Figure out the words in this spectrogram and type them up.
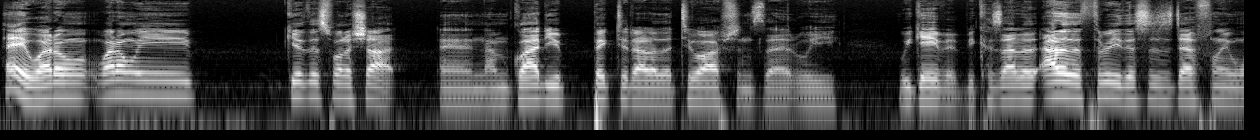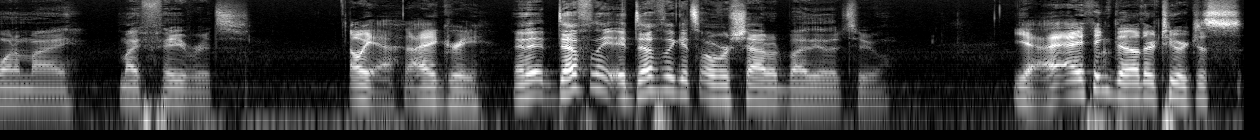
"Hey, why don't why don't we give this one a shot?" And I'm glad you picked it out of the two options that we we gave it because out of out of the three, this is definitely one of my my favorites. Oh yeah, I agree. And it definitely it definitely gets overshadowed by the other two. Yeah, I, I think the other two are just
